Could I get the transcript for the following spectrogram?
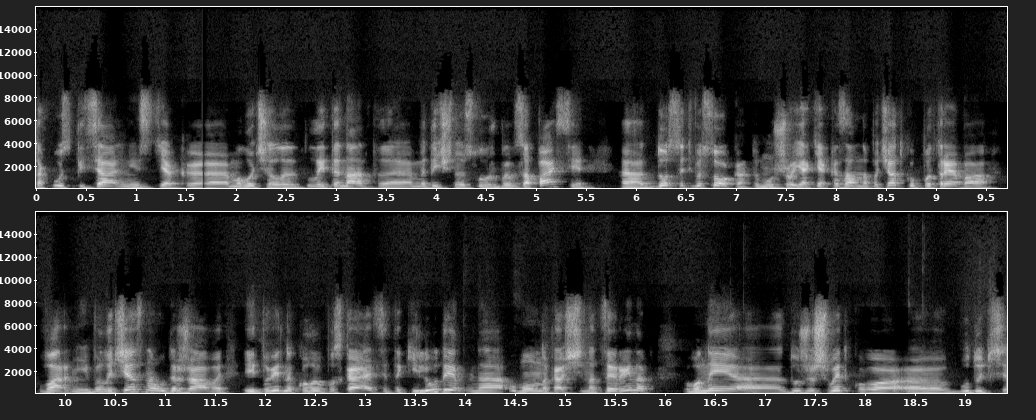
таку спеціальність, як молодший лейтенант медичної служби в запасі. Е, Досить висока, тому що, як я казав на початку, потреба в армії величезна у держави. І відповідно, коли випускаються такі люди на умовно кажучи, на цей ринок, вони е, дуже швидко е, будуть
